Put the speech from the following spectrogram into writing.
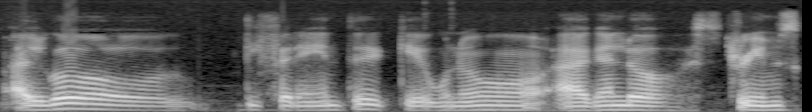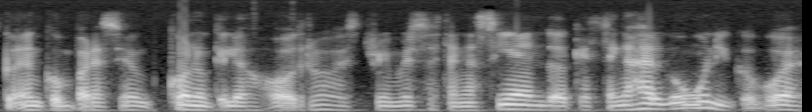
algo diferente que uno haga en los streams en comparación con lo que los otros streamers están haciendo, que tengas algo único, pues,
